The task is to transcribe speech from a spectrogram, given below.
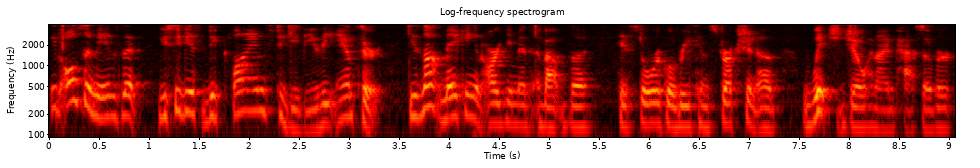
It also means that Eusebius declines to give you the answer. He's not making an argument about the historical reconstruction of which Johannine Passover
